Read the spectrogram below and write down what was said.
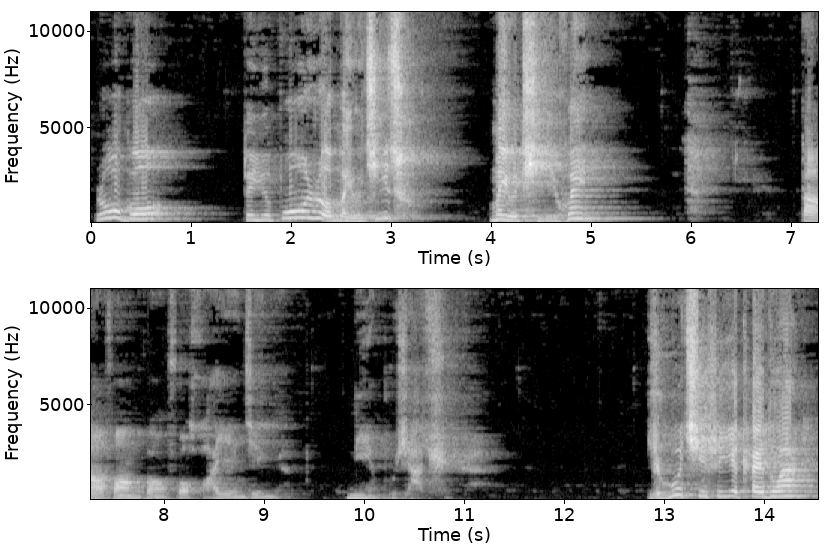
如果对于般若没有基础，没有体会，《大方广佛华严经》啊，念不下去。尤其是一开端，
